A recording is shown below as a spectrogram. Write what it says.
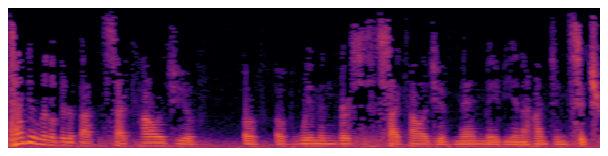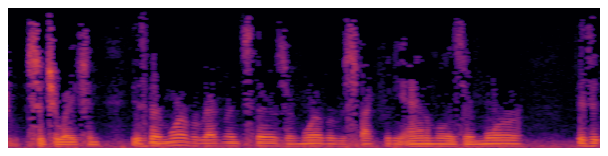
tell me a little bit about the psychology of, of, of women versus the psychology of men, maybe in a hunting situ- situation. Is there more of a reverence there? Is there more of a respect for the animal? Is there more? Is it?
